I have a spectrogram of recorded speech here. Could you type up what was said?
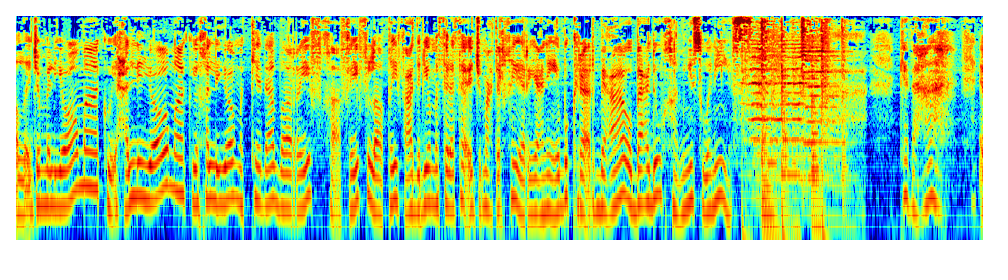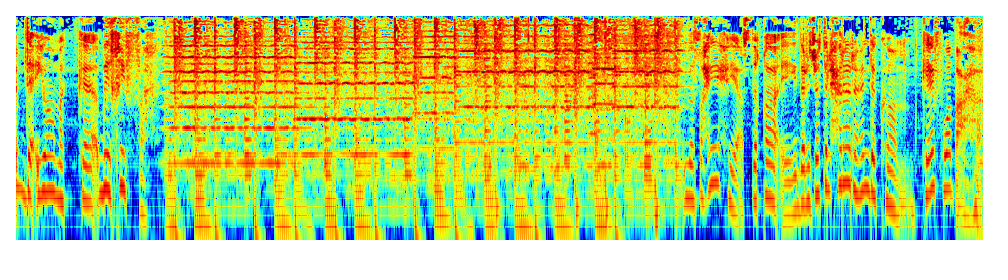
الله يجمل يومك ويحلي يومك ويخلي يومك كذا ظريف خفيف لطيف. عاد اليوم الثلاثاء يا جماعة الخير. يعني بكرة أربعاء وبعده خميس ونيس. كذا ها. ابدأ يومك بخفة. لا صحيح يا أصدقائي درجة الحرارة عندكم كيف وضعها؟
